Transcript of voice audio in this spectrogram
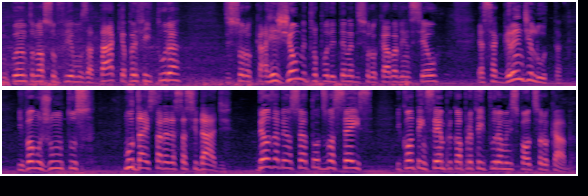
enquanto nós sofríamos ataque, a prefeitura de Sorocaba, a região metropolitana de Sorocaba venceu essa grande luta. E vamos juntos mudar a história dessa cidade. Deus abençoe a todos vocês e contem sempre com a Prefeitura Municipal de Sorocaba.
